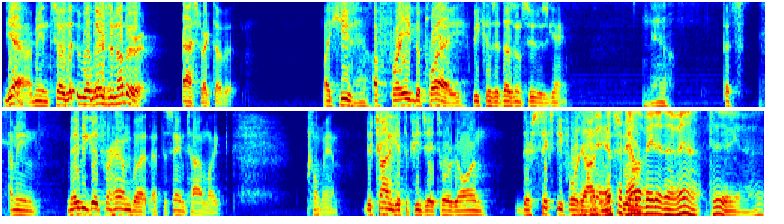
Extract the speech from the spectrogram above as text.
yeah, I mean, so th- well, there's another aspect of it. Like he's Yeah. afraid to play because it doesn't suit his game. Yeah. That's, I mean, maybe good for him, but at the same time, like, on, man, you're trying to get the PGA Tour going. There's 64 It's guys an, in it's an field, elevated event too. You know,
